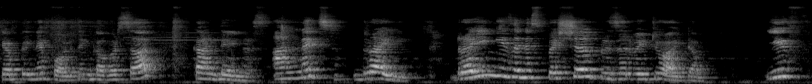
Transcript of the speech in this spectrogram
kept in a polythene covers or containers. And next drying. Drying is an, a special preservative item. If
